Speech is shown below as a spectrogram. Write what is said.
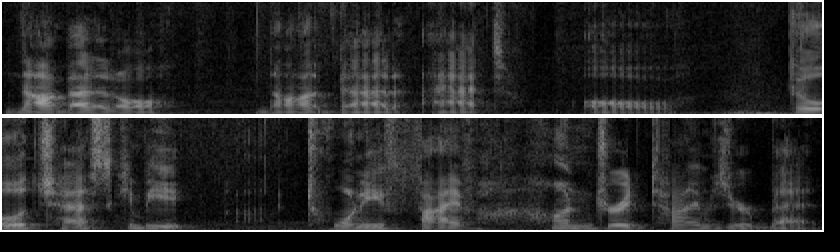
Not bad at all. Not bad at all. The little chest can be 2,500 times your bet.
